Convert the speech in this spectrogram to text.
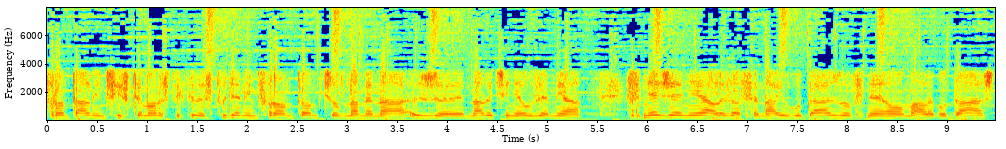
frontálnym systémom, respektíve studeným frontom, čo znamená, že na väčšine územia sneženie, ale zase na juhu dáž so snehom alebo dážď,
